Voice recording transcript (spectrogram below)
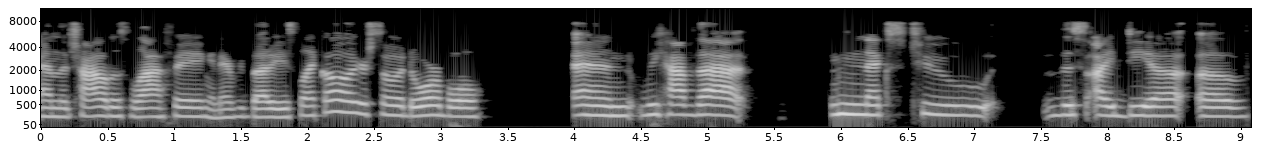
and the child is laughing and everybody's like oh you're so adorable and we have that next to this idea of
